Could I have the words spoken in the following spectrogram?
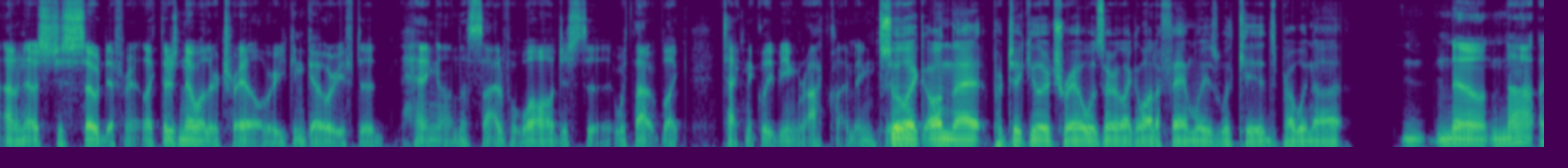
I don't know, it's just so different. Like there's no other trail where you can go where you have to hang on the side of a wall just to, without like technically being rock climbing. So like on that particular trail, was there like a lot of families with kids? Probably not. No, not a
